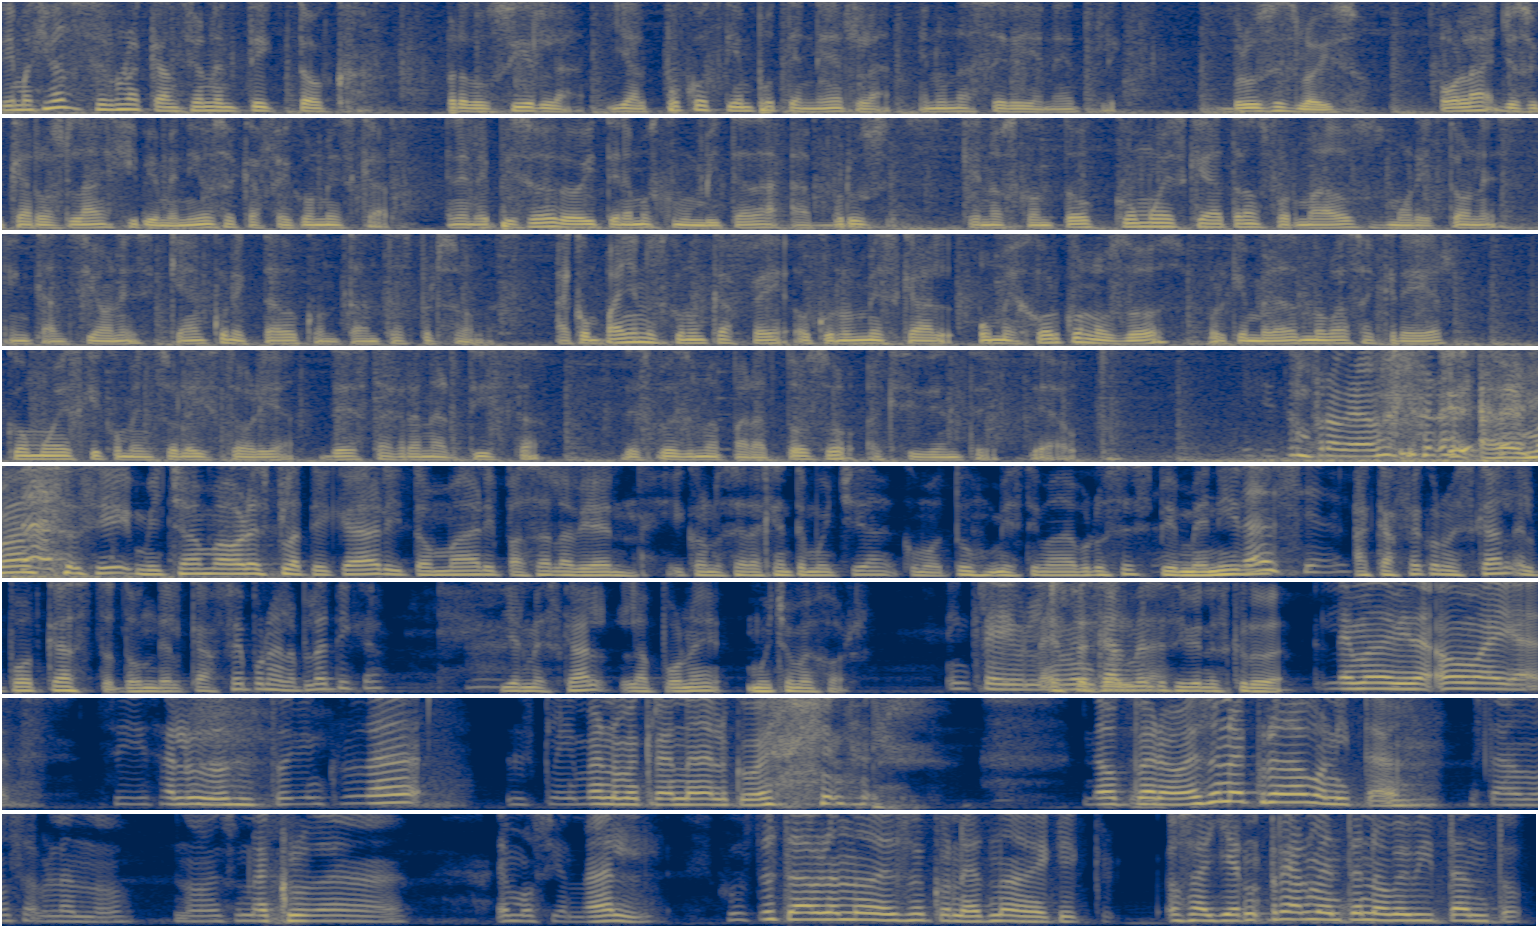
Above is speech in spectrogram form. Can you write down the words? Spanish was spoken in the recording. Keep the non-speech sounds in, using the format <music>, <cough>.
¿Te imaginas hacer una canción en TikTok, producirla y al poco tiempo tenerla en una serie de Netflix? Bruces lo hizo. Hola, yo soy Carlos Lange y bienvenidos a Café con Mezcal. En el episodio de hoy tenemos como invitada a Bruces, que nos contó cómo es que ha transformado sus moretones en canciones que han conectado con tantas personas. Acompáñanos con un café o con un mezcal, o mejor con los dos, porque en verdad no vas a creer cómo es que comenzó la historia de esta gran artista después de un aparatoso accidente de auto. Hiciste un programa con Además, <laughs> sí, mi chamba ahora es platicar y tomar y pasarla bien y conocer a gente muy chida como tú, mi estimada Bruces. Bienvenida Gracias. a Café con Mezcal, el podcast donde el café pone la plática y el mezcal la pone mucho mejor. Increíble. Especialmente me si vienes cruda. Lema de vida. Oh my God. Sí, saludos. Estoy bien cruda. Disclaimer, no me crean nada de lo que voy a decir. <laughs> No, pero es una cruda bonita. Estábamos hablando. No, es una cruda emocional. Justo estaba hablando de eso con Edna, de que, o sea, ayer realmente no bebí tanto,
